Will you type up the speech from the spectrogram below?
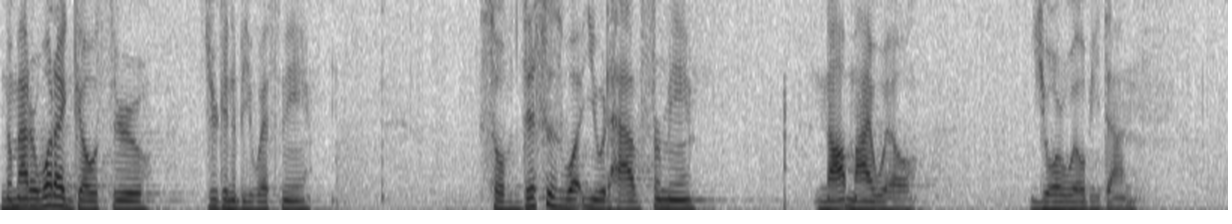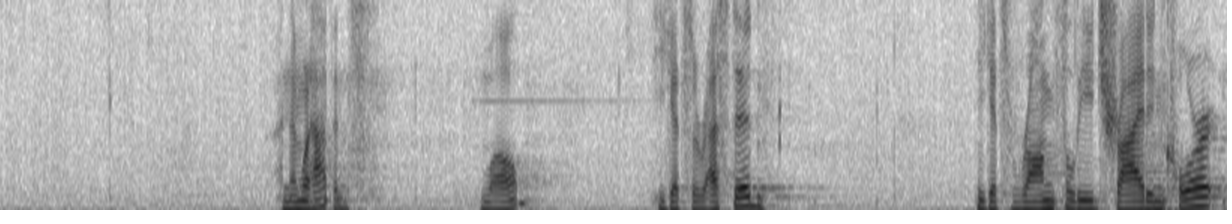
No matter what I go through, you're going to be with me. So if this is what you would have for me, not my will, your will be done. And then what happens? Well, he gets arrested. He gets wrongfully tried in court.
